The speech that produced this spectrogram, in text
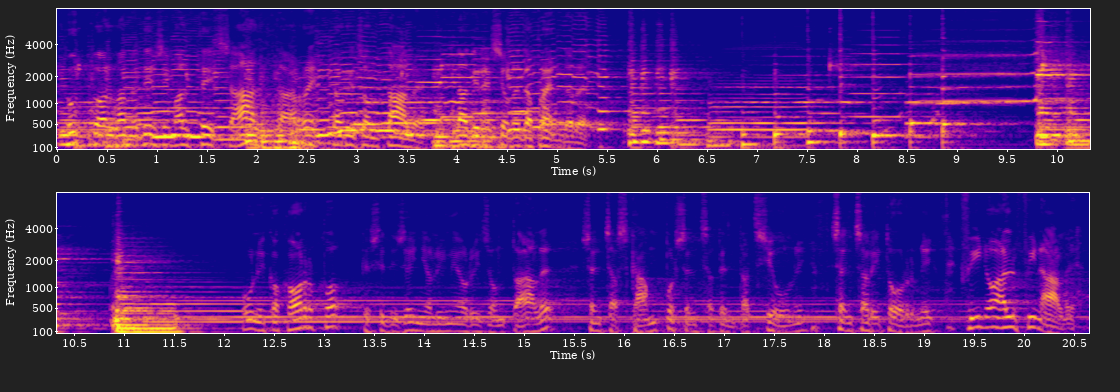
Tutto alla medesima altezza, alta, retta, orizzontale, la direzione da prendere. Unico corpo che si disegna linea orizzontale, senza scampo, senza tentazioni, senza ritorni, fino al finale.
